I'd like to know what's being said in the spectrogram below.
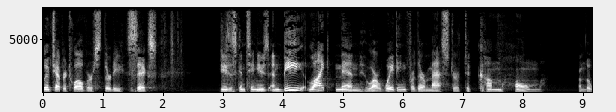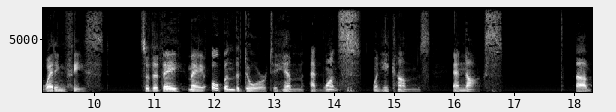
Luke chapter 12, verse 36, Jesus continues, And be like men who are waiting for their master to come home from the wedding feast, so that they may open the door to him at once when he comes and knocks. Um,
